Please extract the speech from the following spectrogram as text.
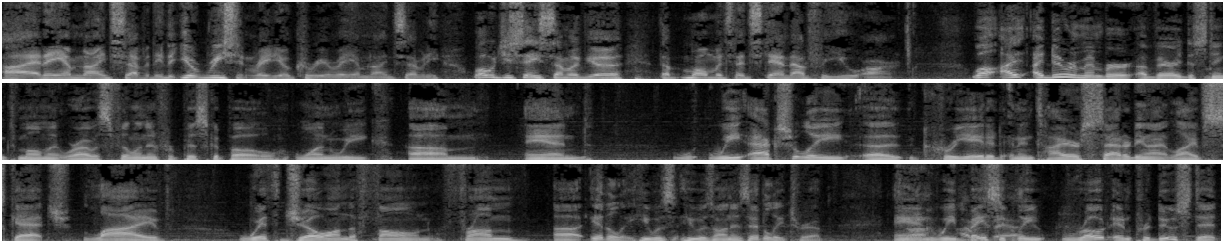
uh, at AM 970, your recent radio career at AM 970. What would you say some of your the moments that stand out for you are? Well, I, I do remember a very distinct moment where I was filling in for Piscopo one week, um, and we actually uh, created an entire Saturday Night Live sketch live with Joe on the phone from uh, Italy. He was he was on his Italy trip, and Oh, we basically wrote and produced it.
